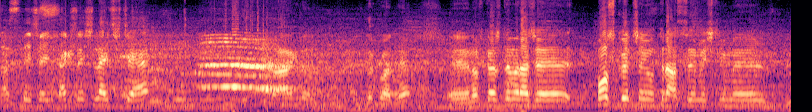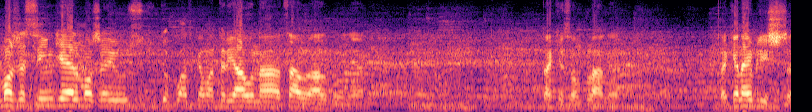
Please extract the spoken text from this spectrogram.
na styczeń, także śledźcie. Tak, do, dokładnie. E, No w każdym razie po skończeniu trasy myślimy może singiel, może już dokładka materiału na cały album, nie? Takie są plany. Takie najbliższe.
